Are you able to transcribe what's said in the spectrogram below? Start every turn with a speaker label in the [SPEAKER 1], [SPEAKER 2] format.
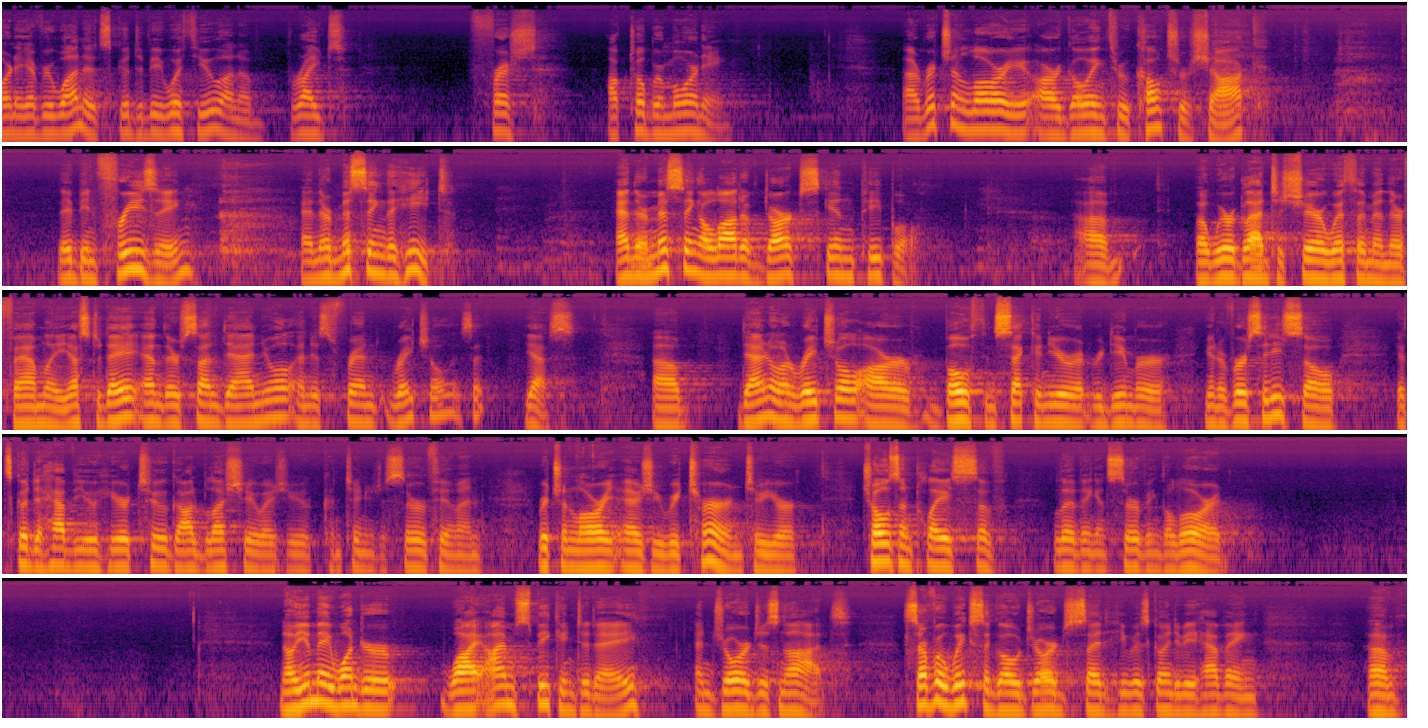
[SPEAKER 1] Morning, everyone. It's good to be with you on a bright, fresh October morning. Uh, Rich and Lori are going through culture shock. They've been freezing, and they're missing the heat. And they're missing a lot of dark skinned people. Um, but we were glad to share with them and their family yesterday, and their son Daniel and his friend Rachel, is it? Yes. Uh, Daniel and Rachel are both in second year at Redeemer University, so it's good to have you here too. God bless you as you continue to serve Him, and Rich and Laurie as you return to your chosen place of living and serving the Lord. Now, you may wonder why I'm speaking today and George is not. Several weeks ago, George said he was going to be having um,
